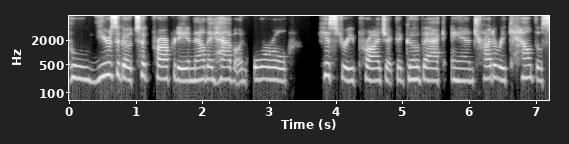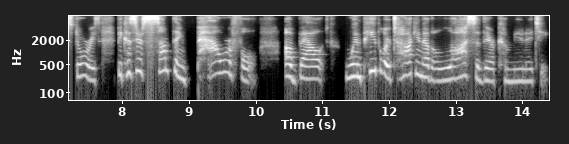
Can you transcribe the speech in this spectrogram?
who years ago took property and now they have an oral history project that go back and try to recount those stories because there's something powerful about when people are talking about the loss of their community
